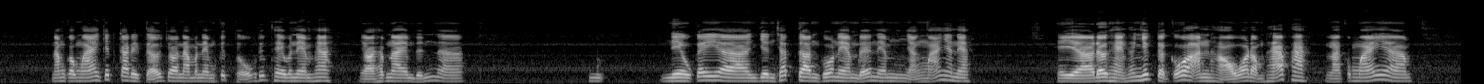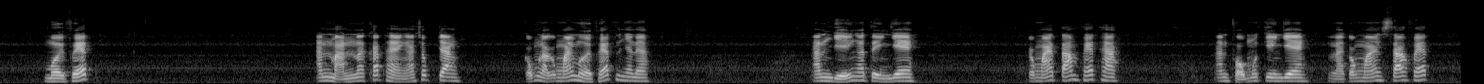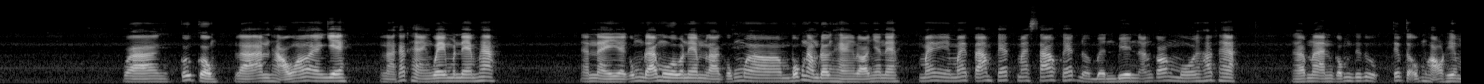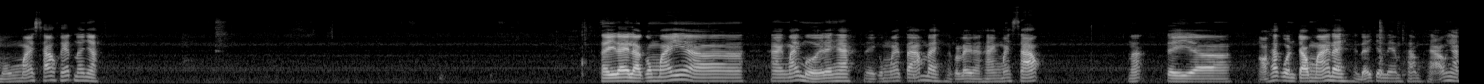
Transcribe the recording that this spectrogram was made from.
năm con máy kích cá điện tử cho năm anh em kích thủ tiếp theo bên em ha. Rồi hôm nay em đỉnh uh, à, nêu cái uh, danh sách tên của anh em để anh em nhận máy nha anh em. Thì uh, đơn hàng thứ nhất là của anh Hậu ở Đồng Tháp ha. Là con máy uh, 10 phép anh Mạnh khách hàng ở Sóc Trăng cũng là con máy 10 phép nha anh em. Anh Diễn ở Tiền Giang con máy 8 phép ha anh Phụng ở Kiên Giang là con máy 6 phép. Và cuối cùng là anh Hậu ở An Giang là khách hàng quen bên em ha. Anh này cũng đã mua bên em là cũng ờ, 4 năm đơn hàng rồi nha anh em. Máy máy 8 phép máy 6 phép rồi bình pin anh có mua hết ha. Hôm nay anh cũng tiếp tục, tiếp tục ủng hộ thêm một máy 6 phép nữa nha. Thì đây là con máy uh, hai máy 10 đây ha. Này con máy 8 đây còn đây là hai máy 6 đó thì uh, nội thất bên trong máy đây để cho anh em tham khảo nha.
